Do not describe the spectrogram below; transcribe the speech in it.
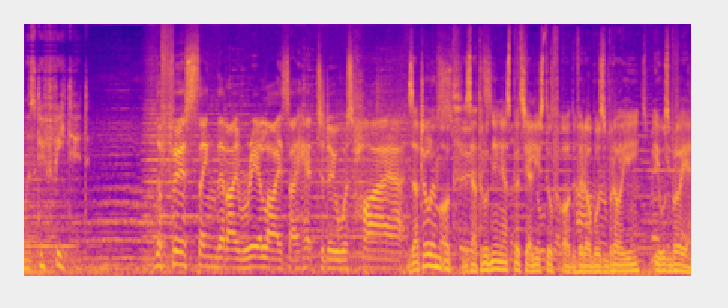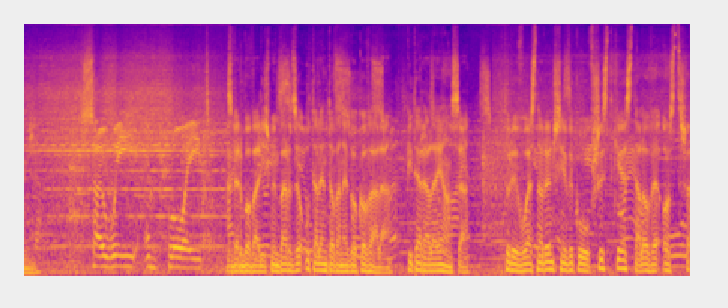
was defeated. The first thing that I realized I had to do was hire Zacząłem od zatrudnienia specjalistów od wyrobu zbroi i uzbrojenia. So we employed a Zwerbowaliśmy bardzo utalentowanego kowala, Petera Lyons, który własnoręcznie wykuł wszystkie stalowe ostrza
